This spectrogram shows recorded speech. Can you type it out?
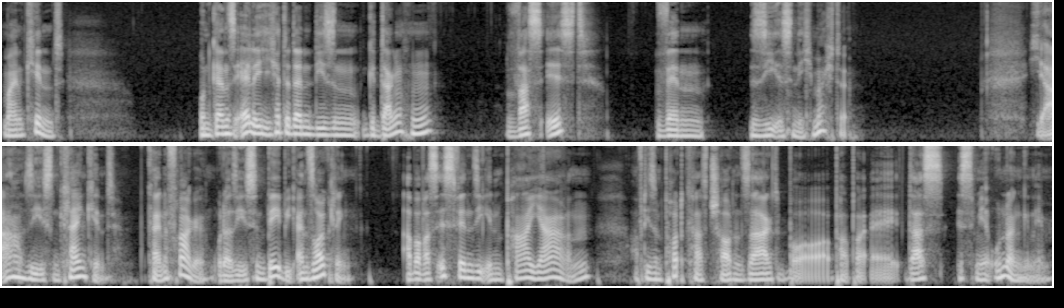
mein Kind. Und ganz ehrlich, ich hatte dann diesen Gedanken, was ist, wenn sie es nicht möchte. Ja, sie ist ein Kleinkind, keine Frage. Oder sie ist ein Baby, ein Säugling. Aber was ist, wenn sie in ein paar Jahren auf diesen Podcast schaut und sagt, boah, Papa, ey, das ist mir unangenehm.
